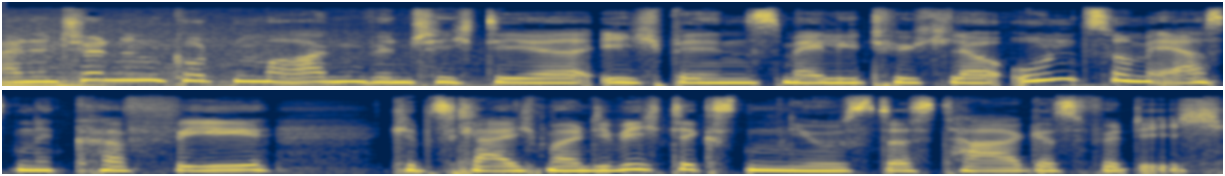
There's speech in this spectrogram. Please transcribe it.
Einen schönen guten Morgen wünsche ich dir. Ich bin Smelly Tüchler und zum ersten Kaffee gibt's gleich mal die wichtigsten News des Tages für dich.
